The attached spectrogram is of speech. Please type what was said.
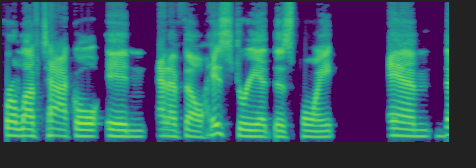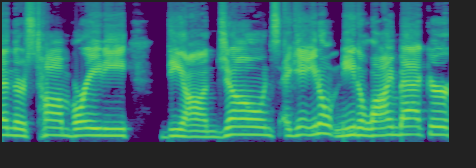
for a left tackle in NFL history at this point. And then there's Tom Brady, Deion Jones. Again, you don't need a linebacker.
